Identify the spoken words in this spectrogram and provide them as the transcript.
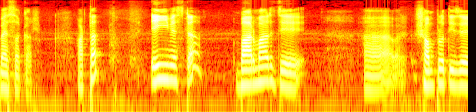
ম্যাসাকার অর্থাৎ এই ইমেজটা বার্মার যে সম্প্রতি যে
